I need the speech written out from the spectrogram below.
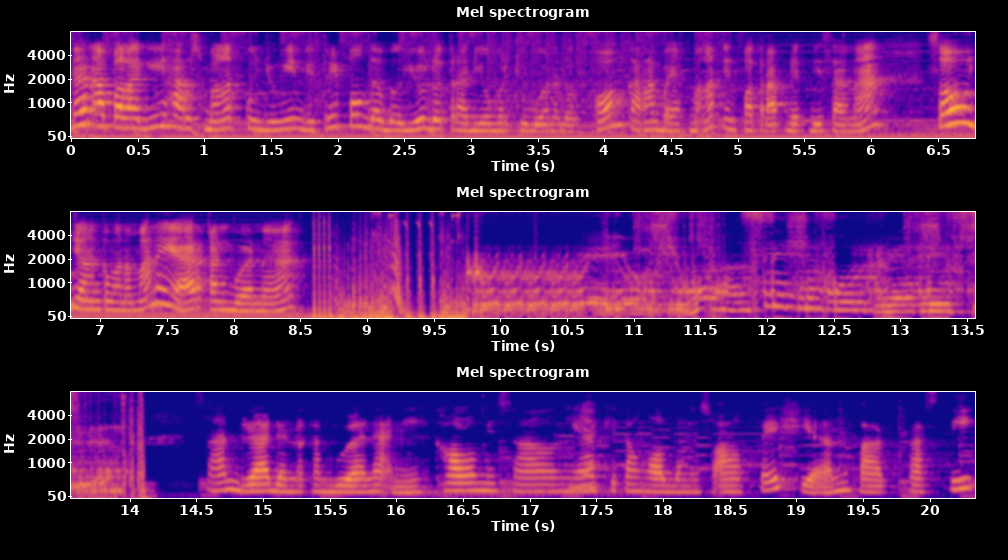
dan apalagi harus banget kunjungin di www.radiomercubuana.com karena banyak banget info terupdate di sana. So, jangan ke mana-mana ya rekan Buana. Sandra dan rekan buana nih, kalau misalnya Iya. kita ngomongin soal fashion, pa- pasti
